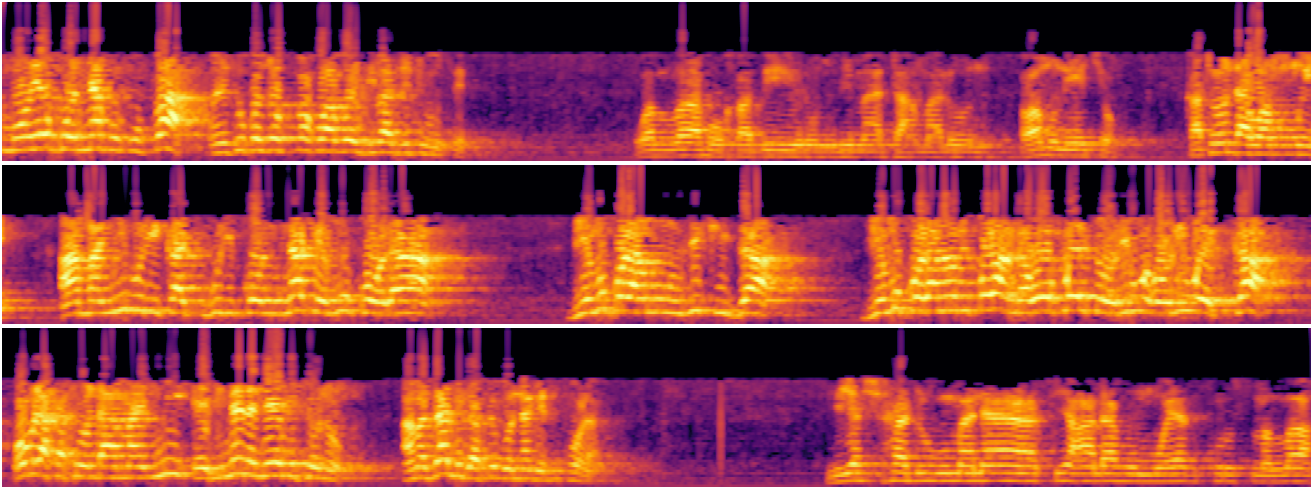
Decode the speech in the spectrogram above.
mwoyo gwonna ku kufa entuuko z'okufa kwagwe ziba zituuse. Wallahu khabirun bima tamalun. Awamu n'ekyo katonda wammwe amanyi buli konna kemukola bye mukola mu nzikiza bye mukola n'obikola nga weekwesa oli wekka wabula katonda amanyi ebinene n'ebitono amazambi gaffe gonna ge tukola. Liyashhadu manafia lahum wayadhkuru sma llah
